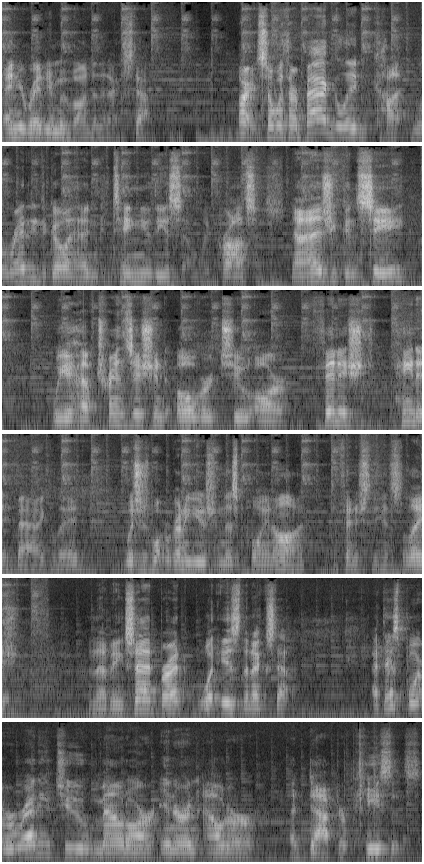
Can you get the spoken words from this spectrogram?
and you're ready to move on to the next step. Alright, so with our bag lid cut, we're ready to go ahead and continue the assembly process. Now as you can see, we have transitioned over to our finished painted bag lid, which is what we're going to use from this point on to finish the installation. And that being said, Brett, what is the next step? At this point, we're ready to mount our inner and outer adapter pieces.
